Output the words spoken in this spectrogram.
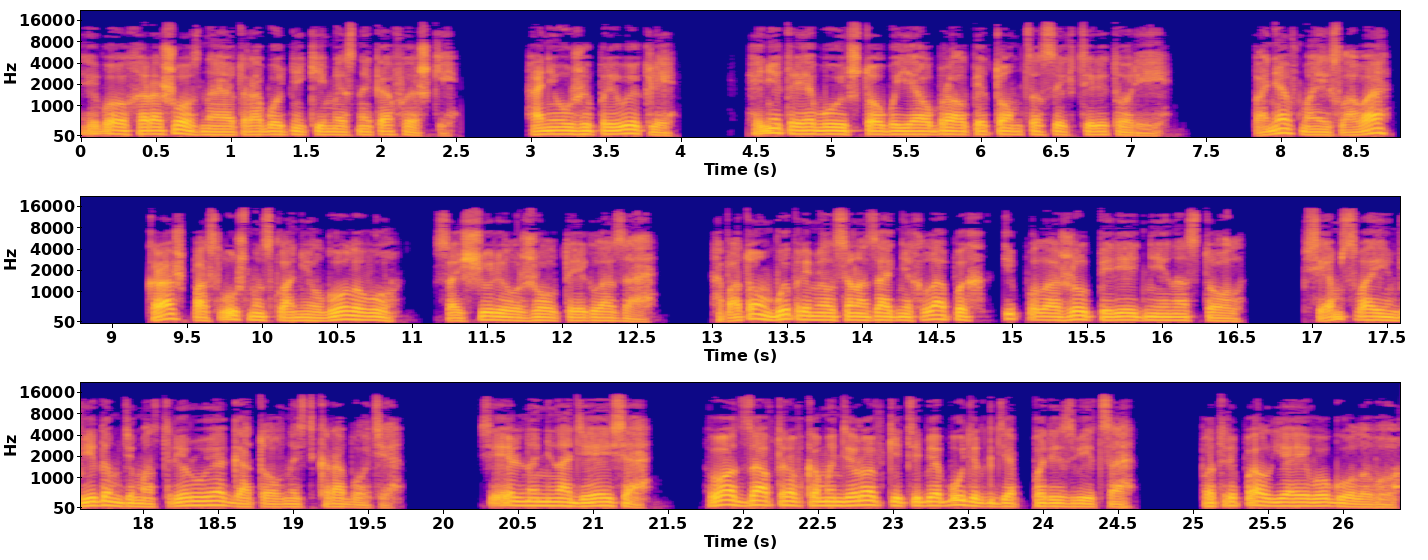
Его хорошо знают работники местной кафешки. Они уже привыкли и не требуют, чтобы я убрал питомца с их территории. Поняв мои слова, Краш послушно склонил голову, сощурил желтые глаза, а потом выпрямился на задних лапах и положил передние на стол, всем своим видом демонстрируя готовность к работе. «Сильно не надейся. Вот завтра в командировке тебе будет где порезвиться». Потрепал я его голову,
